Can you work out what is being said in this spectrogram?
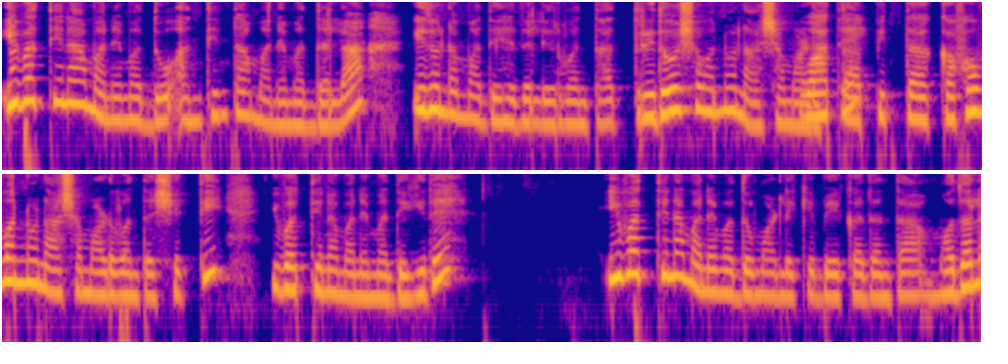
ಇವತ್ತಿನ ಮನೆಮದ್ದು ಅಂತಿಂತ ಮನೆಮದ್ದಲ್ಲ ಇದು ನಮ್ಮ ದೇಹದಲ್ಲಿರುವಂತಹ ತ್ರಿದೋಷವನ್ನು ನಾಶ ಮಾಡುವ ಪಿತ್ತ ಕಫವನ್ನು ನಾಶ ಮಾಡುವಂಥ ಶಕ್ತಿ ಇವತ್ತಿನ ಮನೆಮದ್ದಿಗಿದೆ ಇವತ್ತಿನ ಮನೆಮದ್ದು ಮಾಡಲಿಕ್ಕೆ ಬೇಕಾದಂಥ ಮೊದಲ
